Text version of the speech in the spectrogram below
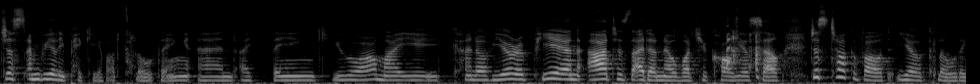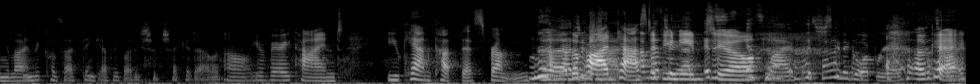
just I'm really picky about clothing. And I think you are my kind of European artist. I don't know what you call yourself. just talk about your clothing line because I think everybody should check it out. Oh, you're very kind you can cut this from the, the podcast if you need it's, to. It's live. It's just going to go up real. okay.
